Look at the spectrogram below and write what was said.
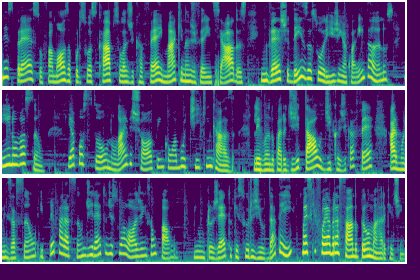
Nespresso, famosa por suas cápsulas de café e máquinas diferenciadas, investe desde a sua origem há 40 anos em inovação e apostou no live shopping com a boutique em casa, levando para o digital dicas de café, harmonização e preparação direto de sua loja em São Paulo, em um projeto que surgiu da TI, mas que foi abraçado pelo marketing.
